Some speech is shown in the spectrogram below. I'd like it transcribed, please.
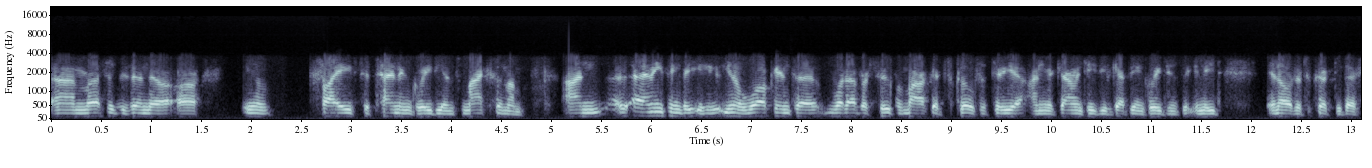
um, recipes in there are, you know, five to ten ingredients maximum. And uh, anything that you you know walk into whatever supermarket's closest to you, and you're guaranteed you'll get the ingredients that you need in order to cook the dish.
